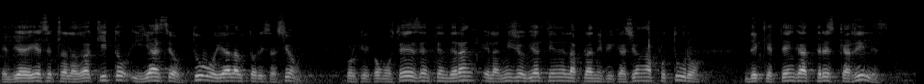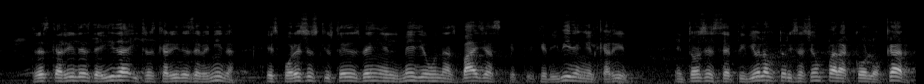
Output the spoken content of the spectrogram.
el día de ayer se trasladó a Quito y ya se obtuvo ya la autorización, porque como ustedes entenderán, el anillo vial tiene la planificación a futuro de que tenga tres carriles, tres carriles de ida y tres carriles de venida. Es por eso es que ustedes ven en el medio unas vallas que, que dividen el carril. Entonces se pidió la autorización para colocar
